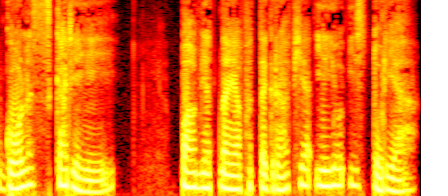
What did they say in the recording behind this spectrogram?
Голос Кореи. Памятная фотография ее история.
